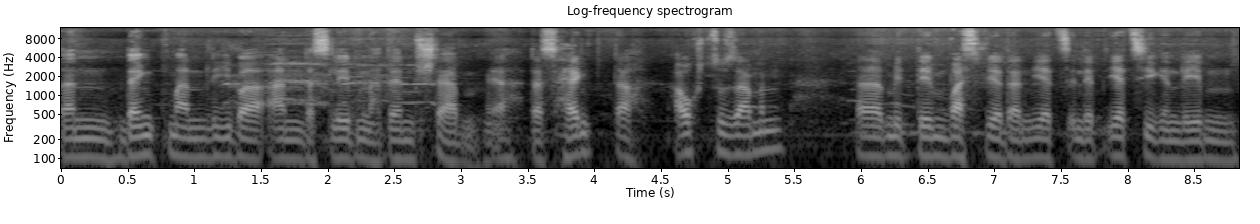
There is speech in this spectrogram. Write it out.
dann denkt man lieber an das Leben nach dem Sterben. Ja? Das hängt da auch zusammen äh, mit dem, was wir dann jetzt in dem jetzigen Leben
